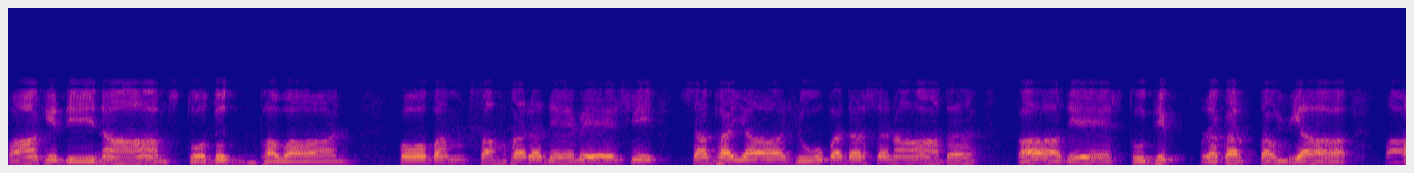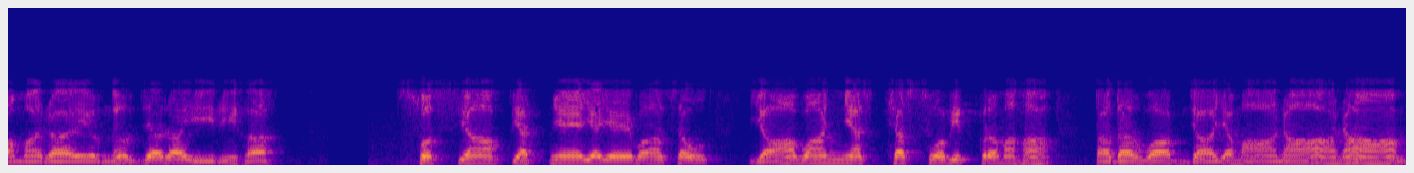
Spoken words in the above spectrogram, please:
पाहि दीनां स्त्वदुद्भवान् कोपं संहरदेवेशि सभया रूपदर्शनात्। कादे स्तुतिप्रकर्तव्या पामरैर्निर्जरैरिह स्वस्याप्यज्ञेय एवासौ यावान्यश्चस्वविक्रमः तदर्वाग्जायमानानां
